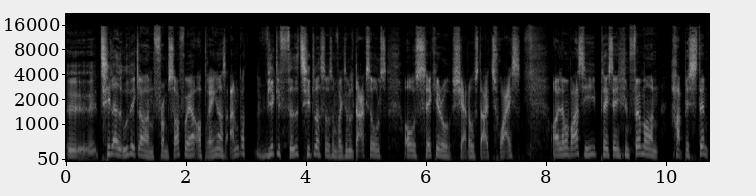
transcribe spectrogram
øh, tillade udvikleren From Software at bringe os andre virkelig fede titler, såsom for eksempel Dark Souls og Sekiro Shadows Die Twice. Og lad mig bare sige, PlayStation 5'eren har bestemt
